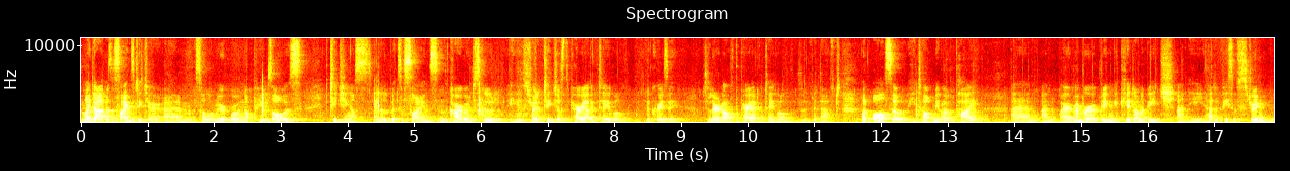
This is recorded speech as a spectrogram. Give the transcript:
my dad was a science teacher, um, so when we were growing up, he was always teaching us little bits of science. In the car going to school, he was trying to teach us the periodic table. A bit crazy to learn off the periodic table. It was a bit daft. But also, he taught me about pi. Um, and I remember being a kid on a beach and he had a piece of string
